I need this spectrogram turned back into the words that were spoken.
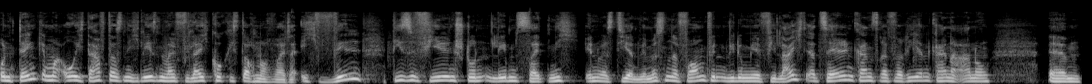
Und denk immer, oh, ich darf das nicht lesen, weil vielleicht gucke ich es doch noch weiter. Ich will diese vielen Stunden Lebenszeit nicht investieren. Wir müssen eine Form finden, wie du mir vielleicht erzählen kannst, referieren, keine Ahnung, ähm,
